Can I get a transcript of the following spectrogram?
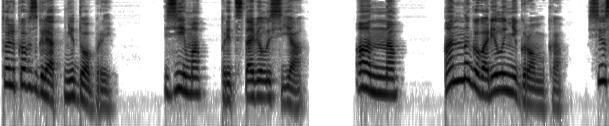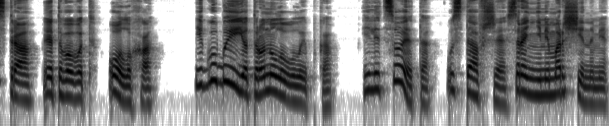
только взгляд недобрый. «Зима», – представилась я. «Анна». Анна говорила негромко. «Сестра этого вот Олуха». И губы ее тронула улыбка. И лицо это, уставшее, с ранними морщинами,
